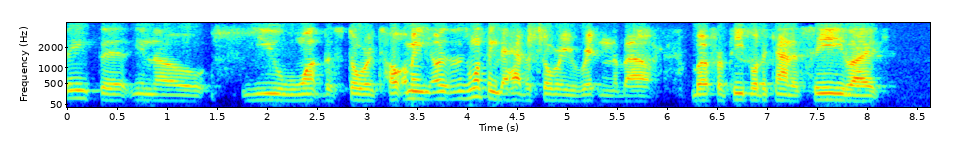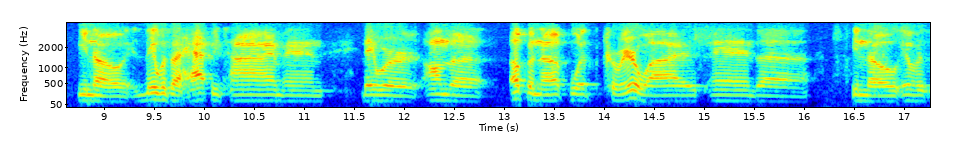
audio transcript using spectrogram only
think that you know you want the story told. I mean, uh, there's one thing to have a story written about, but for people to kind of see like you know, it was a happy time and they were on the up and up with career wise and uh you know, it was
